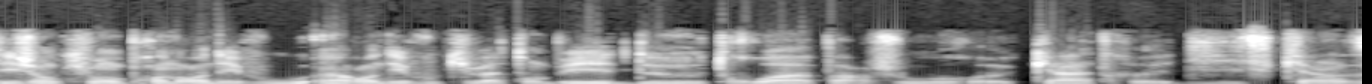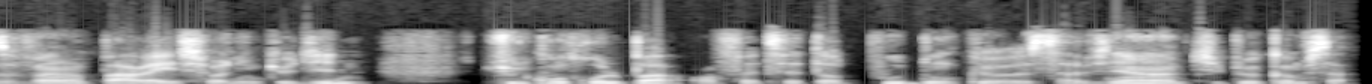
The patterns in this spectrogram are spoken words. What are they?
des gens qui vont prendre rendez-vous, un rendez-vous qui va tomber, deux, trois par jour, 4, 10, 15, 20, pareil sur LinkedIn. Tu le contrôles pas, en fait, cet output, donc euh, ça vient un petit peu comme ça.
